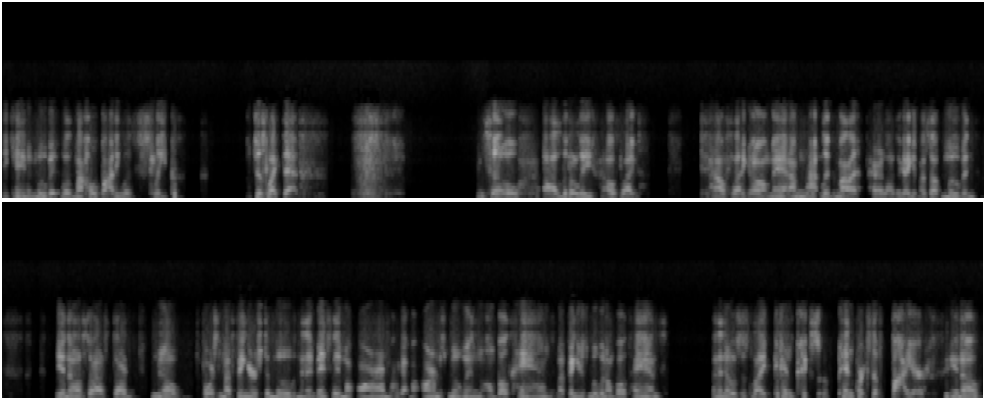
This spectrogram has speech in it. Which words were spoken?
you can't even move it. Well, my whole body was asleep, just like that. And so, uh, literally, I was like, I was like, oh man, I'm not living my life paralyzed. I gotta get myself moving, you know. So I started, you know, forcing my fingers to move, and then eventually my arm. I got my arms moving on both hands, my fingers moving on both hands, and then it was just like pinpricks, pinpricks of fire. You know,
